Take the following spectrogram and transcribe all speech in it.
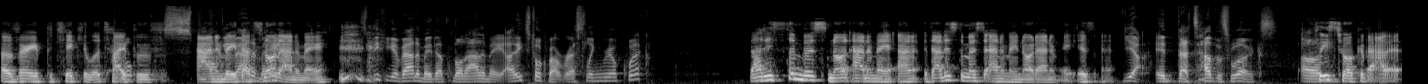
a very particular type Well, of anime of that's not anime. Speaking of anime, that's not anime. I need to talk about wrestling real quick. That is the most not anime. An- that is the most anime not anime, isn't it? Yeah, it, that's how this works. Um, Please talk about it.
